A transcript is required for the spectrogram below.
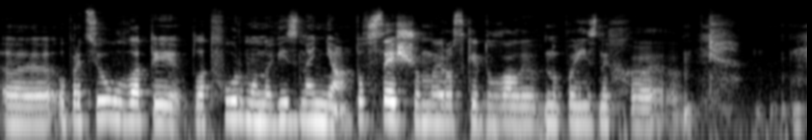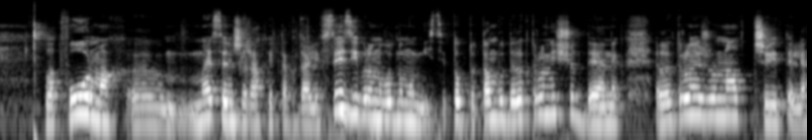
е, опрацьовувати платформу нові знання. То все, що ми розкидували ну, по різних. Платформах, е, месенджерах і так далі. Все зібрано в одному місці. Тобто там буде електронний щоденник, електронний журнал вчителя.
